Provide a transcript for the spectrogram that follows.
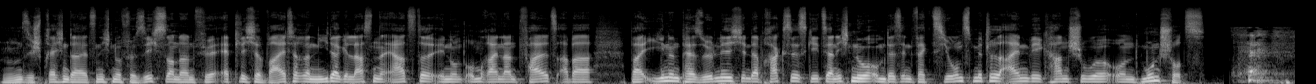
Hm, Sie sprechen da jetzt nicht nur für sich, sondern für etliche weitere niedergelassene Ärzte in und um Rheinland-Pfalz. Aber bei Ihnen persönlich in der Praxis geht es ja nicht nur um Desinfektionsmittel, Einweghandschuhe und Mundschutz.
